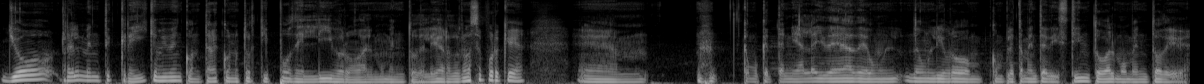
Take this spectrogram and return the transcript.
Yo realmente creí que me iba a encontrar con otro tipo de libro al momento de leerlo, no sé por qué. Em, como que tenía la idea de un, de un libro completamente distinto al momento de,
